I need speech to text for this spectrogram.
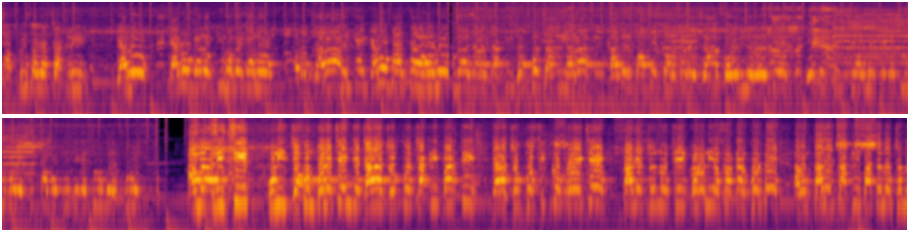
ছাব্বিশ হাজার চাকরি গেল, কেন গেল, কীভাবে গেল, এবং যারা কেন বাদ যারা চাকরি, যোগ্য চাকরি হারা তাদের পাশে সরকারের শুরু করে শিক্ষামন্ত্রী থেকে শুরু করে পুরো আমরা নিশ্চিত উনি যখন বলেছেন যে যারা যোগ্য চাকরি প্রার্থী, যারা যোগ্য শিক্ষক রয়েছে, তাদের জন্য যে করণীয় সরকার করবে এবং তাদের চাকরি বাঁচানোর জন্য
